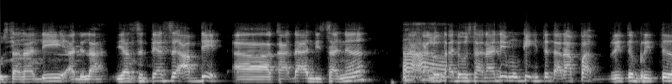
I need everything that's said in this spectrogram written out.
Ustaz Nadir adalah yang sentiasa update uh, keadaan di sana. Dan Ah, kalau ah. tak ada Ustaz Nadir mungkin kita tak dapat berita-berita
